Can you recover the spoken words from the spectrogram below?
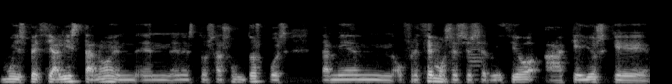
muy especialista en, estos asuntos, pues también ofrecemos ese servicio a aquellos que,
